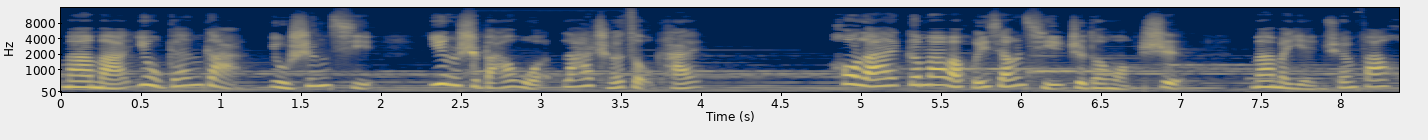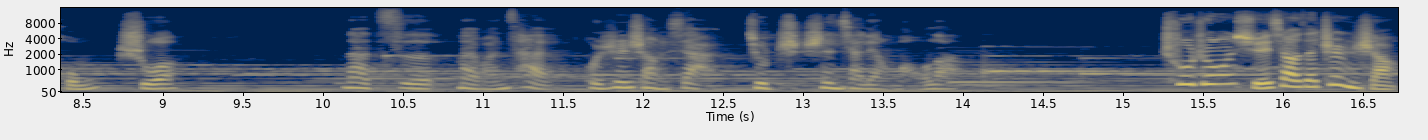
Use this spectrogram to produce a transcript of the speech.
妈妈又尴尬又生气，硬是把我拉扯走开。后来跟妈妈回想起这段往事，妈妈眼圈发红，说：“那次买完菜，浑身上下就只剩下两毛了。”初中学校在镇上，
